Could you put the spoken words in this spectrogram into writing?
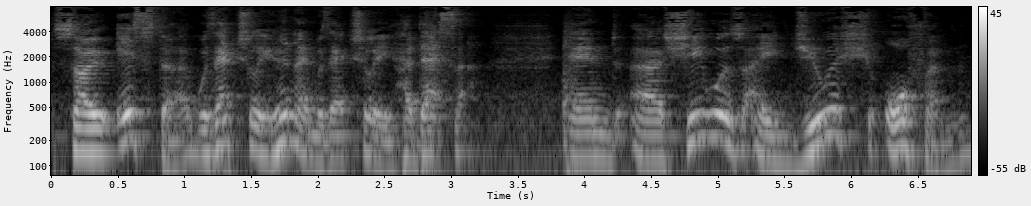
So Esther was actually her name was actually Hadassah, and uh, she was a Jewish orphan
